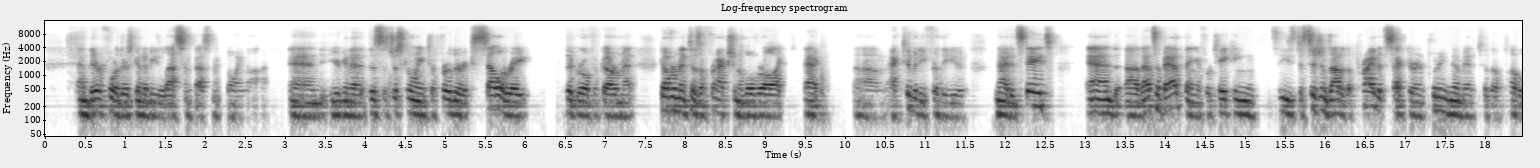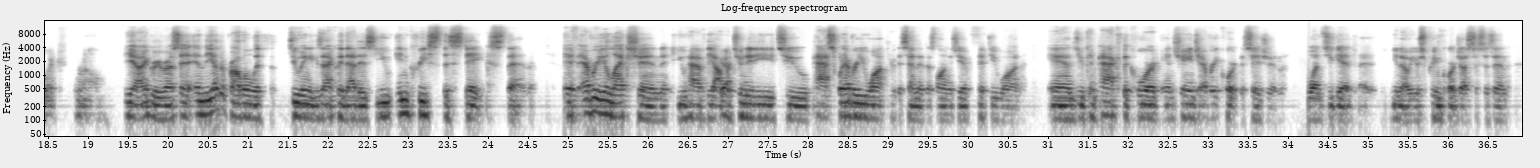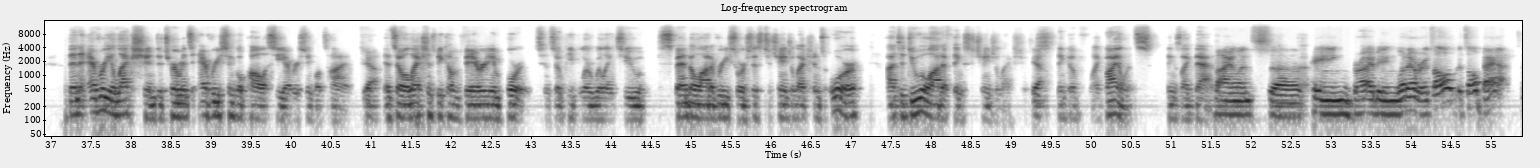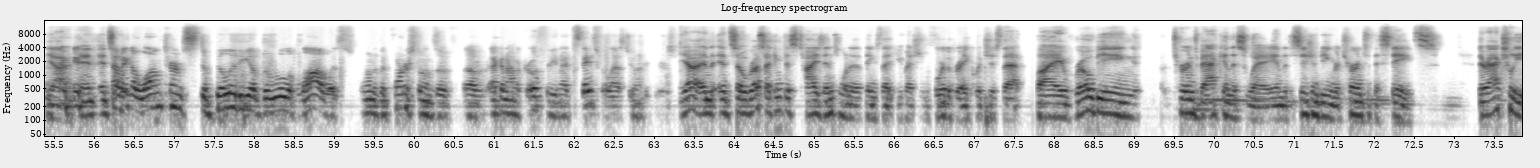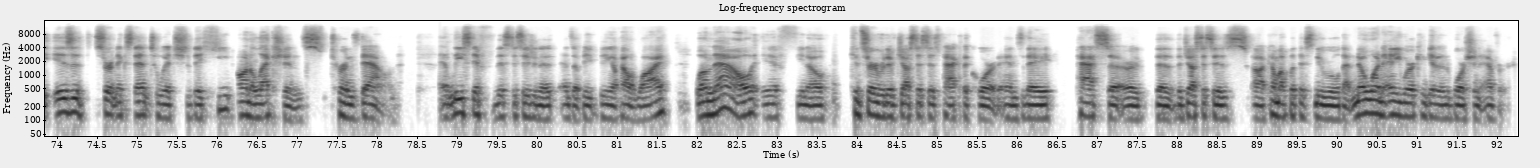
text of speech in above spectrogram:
and therefore there's going to be less investment going on. And you're going to this is just going to further accelerate the growth of government. Government is a fraction of overall ac- ac- um, activity for the united states and uh, that's a bad thing if we're taking these decisions out of the private sector and putting them into the public realm Yeah, I agree, Russ. And the other problem with doing exactly that is you increase the stakes then. If every election you have the opportunity to pass whatever you want through the Senate as long as you have 51 and you can pack the court and change every court decision once you get uh, you know your Supreme Court justices in then every election determines every single policy every single time. Yeah. And so elections become very important. And so people are willing to spend a lot of resources to change elections or uh, to do a lot of things to change elections. Yeah. Think of like violence, things like that. violence uh, paying bribing whatever it's all it's all bad Yeah. I mean, And, and so having a long-term stability of the rule of law was one of the cornerstones of, of economic growth for the United States for the last 200 years. Yeah, and, and so Russ, I think this ties into one of the things that you mentioned before the break, which is that by Roe being turned back in this way and the decision being returned to the states, there actually is a certain extent to which the heat on elections turns down. At least if this decision ends up be, being upheld. Why? Well, now if you know conservative justices pack the court and they pass uh, or the the justices uh, come up with this new rule that no one anywhere can get an abortion ever.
